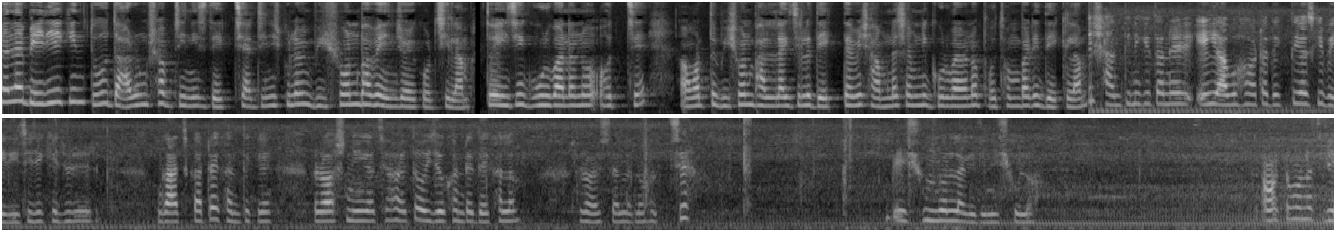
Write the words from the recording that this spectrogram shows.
ভোরবেলা বেরিয়ে কিন্তু দারুণ সব জিনিস দেখছি আর জিনিসগুলো আমি ভীষণভাবে এনজয় করছিলাম। তো এই যে গুড় বানানো হচ্ছে, আমার তো ভীষণ ভালো লাগছিল দেখতে। আমি সামনাসামনি গুড় বানানো প্রথমবারই দেখলাম। শান্তিনিকেতনের এই আবহাওয়াটা দেখতেই আজকে বেরিয়েছি যে খেজুরের গাছ কাটা, এখান থেকে রস নিয়ে গেছে হয়তো, ওই যে ওখানটায় দেখালাম, রস জ্বালানো হচ্ছে। বেশ সুন্দর লাগে জিনিসগুলো। আমার তো মনে হচ্ছে যে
